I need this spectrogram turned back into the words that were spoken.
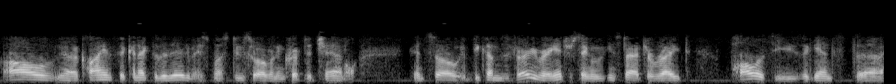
all you know, clients that connect to the database must do so over an encrypted channel. And so it becomes very, very interesting we can start to write policies against uh,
